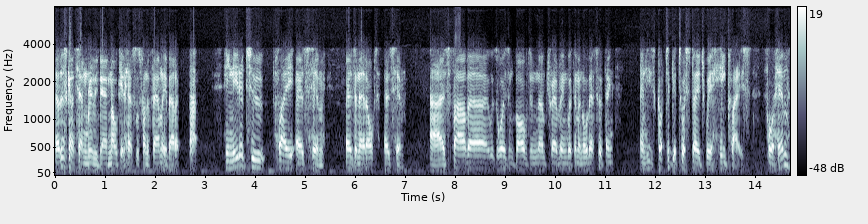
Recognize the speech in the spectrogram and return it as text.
Now, this is going to sound really bad, and I'll get hassles from the family about it, but he needed to play as him as an adult as him. Uh, his father was always involved in um, travelling with him and all that sort of thing. And he's got to get to a stage where he plays for him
